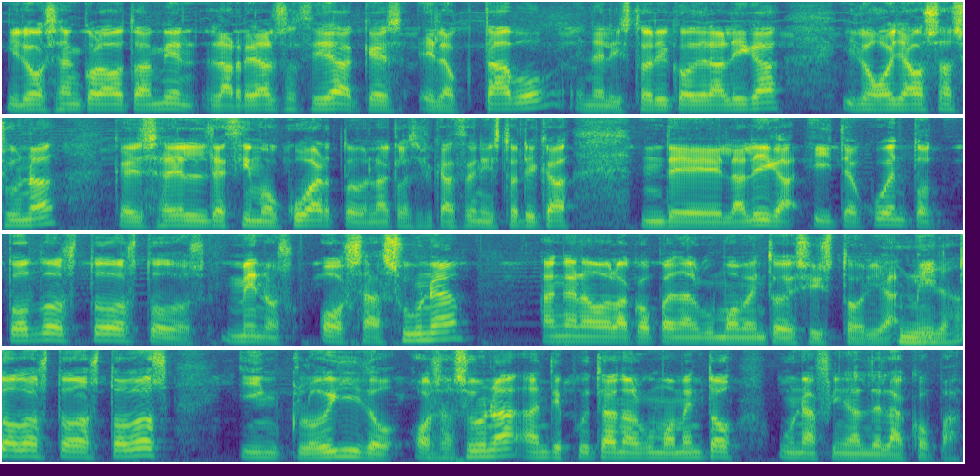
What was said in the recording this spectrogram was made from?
Y luego se han colado también la Real Sociedad, que es el octavo en el histórico de la liga, y luego ya Osasuna, que es el decimocuarto en la clasificación histórica de la liga. Y te cuento, todos, todos, todos, menos Osasuna, han ganado la Copa en algún momento de su historia. Y todos, todos, todos incluido Osasuna, han disputado en algún momento una final de la Copa.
